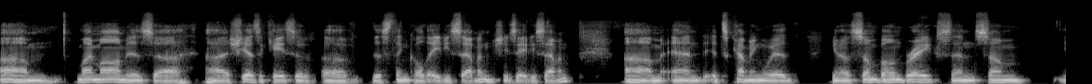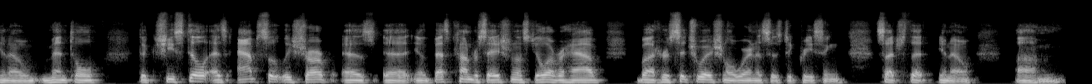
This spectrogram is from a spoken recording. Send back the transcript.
um, my mom is uh, uh, she has a case of of this thing called 87. She's 87, um, and it's coming with you know some bone breaks and some you know mental. She's still as absolutely sharp as uh, you know best conversationalist you'll ever have, but her situational awareness is decreasing such that you know um,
